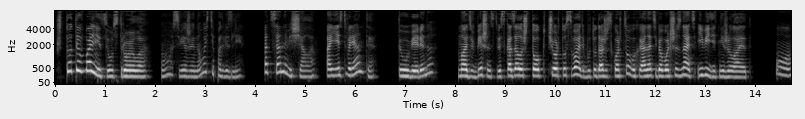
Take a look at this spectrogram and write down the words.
«Что ты в больнице устроила?» О, свежие новости подвезли. Отца навещала. А есть варианты? «Ты уверена?» Мать в бешенстве сказала, что к черту свадьбу, туда же Скворцовых, и она тебя больше знать и видеть не желает. О,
